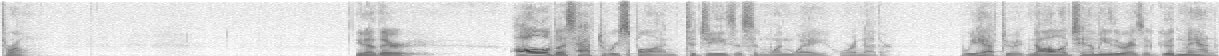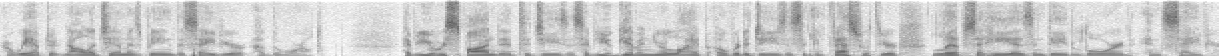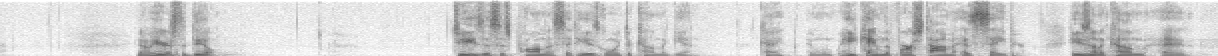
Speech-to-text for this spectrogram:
throne. You know, there, all of us have to respond to Jesus in one way or another. We have to acknowledge him either as a good man or we have to acknowledge him as being the Savior of the world. Have you responded to Jesus? Have you given your life over to Jesus and confessed with your lips that He is indeed Lord and Savior? Now, here's the deal Jesus has promised that He is going to come again. Okay? And He came the first time as Savior, He's going to come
